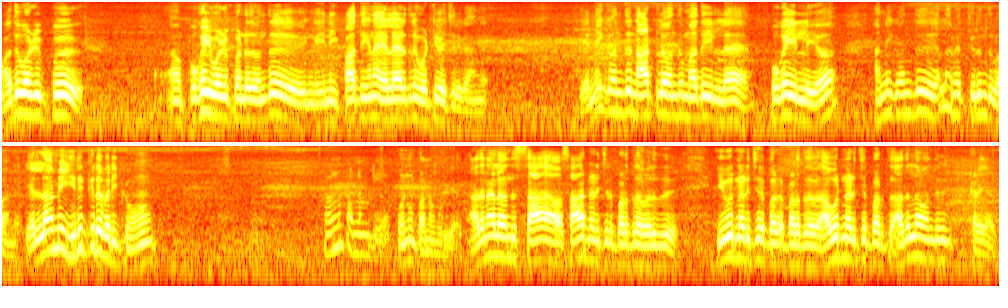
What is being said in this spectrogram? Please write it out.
மது ஒழிப்பு புகை ஒழிப்புன்றது வந்து இங்கே இன்றைக்கி பார்த்தீங்கன்னா எல்லா இடத்துலையும் ஒட்டி வச்சுருக்காங்க. என்னைக்கு வந்து நாட்டில் வந்து மது இல்லை புகை இல்லையோ அன்றைக்கி வந்து எல்லாமே திருந்துவாங்க. எல்லாமே இருக்கிற வரைக்கும் ஒன்றும் பண்ண முடியாது. ஒன்றும் பண்ண முடியாது. அதனால் வந்து சா சார் நடித்த படத்தில் வருது இவர் நடித்த பட படத்தில் அவர் நடித்த படத்தில் அதெல்லாம் வந்து கிடையாது.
